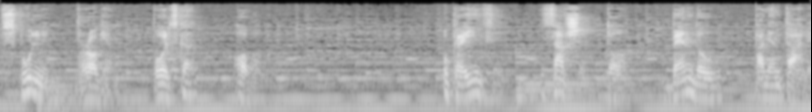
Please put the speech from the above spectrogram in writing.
wspólnym wrogiem, Polska obok. Ukraińcy zawsze to będą pamiętali.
